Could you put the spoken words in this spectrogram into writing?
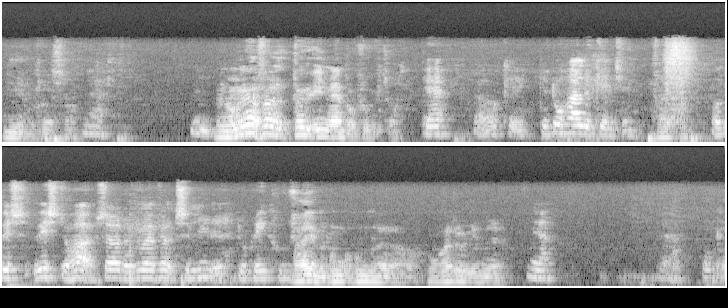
59 så. ja. Men hun er i hvert fald død, inden jeg blev født. Ja, okay. Det du har aldrig kendt hende. Nej. Og hvis, hvis du har, så er du i hvert fald så lille, du kan ikke huske. Nej, men hun, hun, øh, hun var død inden jeg. Ja. Ja, okay.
